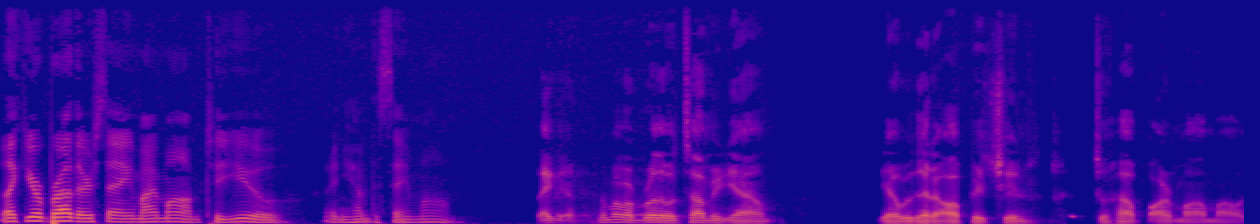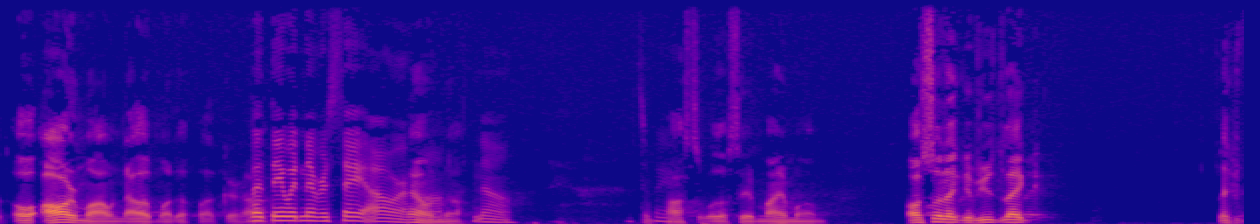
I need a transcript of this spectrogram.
like your brother saying my mom to you, and you have the same mom. Like, I remember my brother would tell me, yeah, yeah, we got to all pitch in to help our mom out. Oh, our mom now, motherfucker. Huh? But they would never say our. Hell huh? no. no. It's weird. impossible to say my mom. Also, like if you like, like if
